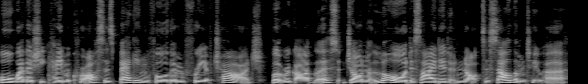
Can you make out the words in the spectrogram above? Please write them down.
or whether she came across as begging for them free of charge. But regardless, John Law decided not to sell them to her.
